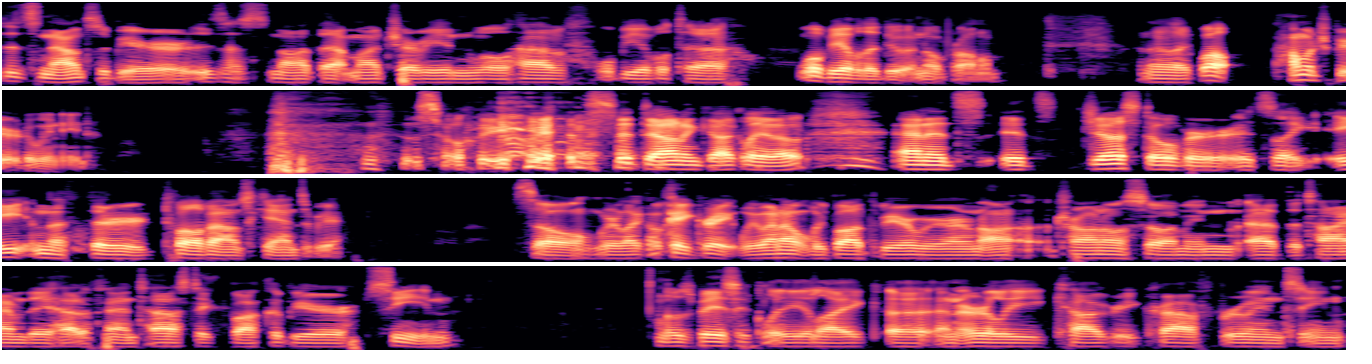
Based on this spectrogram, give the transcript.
it's an ounce of beer. It's not that much every, and we'll have we'll be able to we'll be able to do it no problem. And they're like, well, how much beer do we need? so we had to sit down and calculate out, and it's it's just over. It's like eight and a third, twelve ounce cans of beer. So we are like, okay, great. We went out, we bought the beer. We were in uh, Toronto, so I mean, at the time they had a fantastic buck of beer scene. It was basically like a, an early Calgary craft brewing scene,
